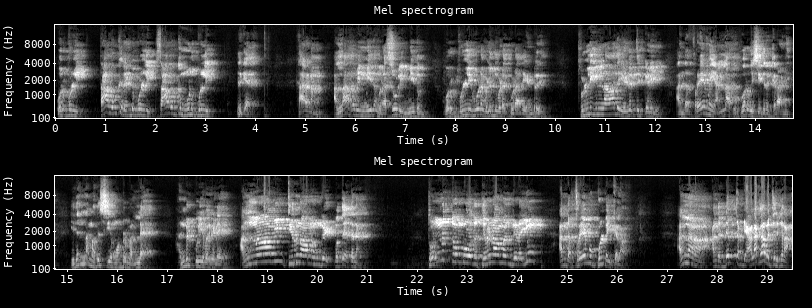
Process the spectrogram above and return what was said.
ஒரு புள்ளி. தாவுக்கு ரெண்டு புள்ளி. சாவுக்கு மூணு புள்ளி. இருக்காது. காரணம் அல்லாஹுவின் மீதும் ரசூலின் மீதும் ஒரு புள்ளி கூட விழுந்து விடக்கூடாது என்று புள்ளி இல்லாத எழுத்துக்களில் அந்த பிரேமை அல்லாஹ் கோர்வை செய்திருக்கிறானே. இதெல்லாம் அதிசயம் ஒன்றும் அல்ல அன்பிற்குரியவர்களே அல்லாவின் திருநாமங்கள் மொத்தம் எத்தனை? தொண்ணூத்தொன்பது திருநாமங்களையும் அந்த பிரேமுக்குள் வைக்கலாம். அல்லாஹ் அந்த டெப்த் அப்படி அழகா வச்சிருக்கிறான்.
